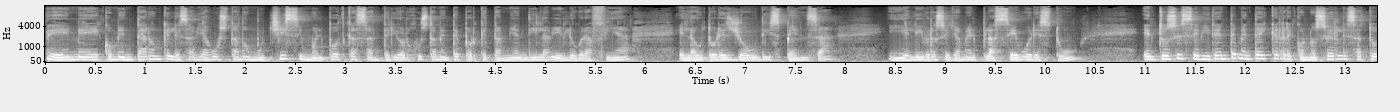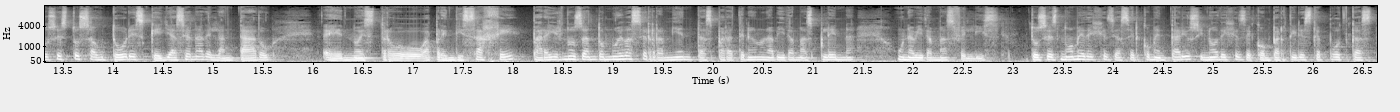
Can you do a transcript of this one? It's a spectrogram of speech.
Eh, me comentaron que les había gustado muchísimo el podcast anterior justamente porque también di la bibliografía. El autor es Joe Dispensa y el libro se llama El placebo eres tú. Entonces, evidentemente hay que reconocerles a todos estos autores que ya se han adelantado en nuestro aprendizaje para irnos dando nuevas herramientas para tener una vida más plena, una vida más feliz. Entonces, no me dejes de hacer comentarios y no dejes de compartir este podcast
